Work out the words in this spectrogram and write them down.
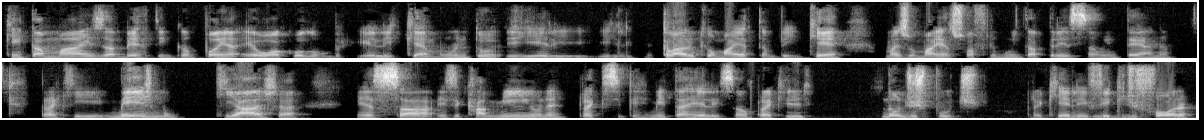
Quem está mais aberto em campanha é o Alcolumbre. Ele quer muito e ele, ele, claro que o Maia também quer, mas o Maia sofre muita pressão interna para que, mesmo que haja essa, esse caminho, né, para que se permita a reeleição, para que ele não dispute para que ele fique uhum. de fora,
